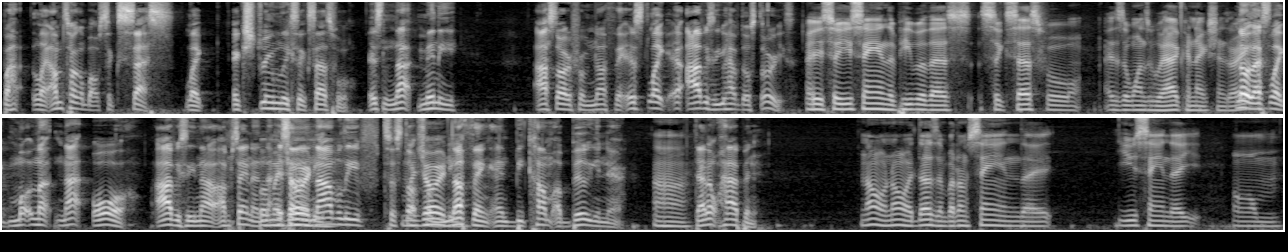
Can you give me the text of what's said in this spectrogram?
but like I'm talking about success, like extremely successful. It's not many. I started from nothing. It's like obviously you have those stories. Hey, so you're saying the people that's successful is the ones who had connections, right? No, that's like mo- not not all. Obviously not. I'm saying that But it's an anomaly to start Majority. from nothing and become a billionaire. uh huh. That don't happen. No, no, it doesn't. But I'm saying that you saying that um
